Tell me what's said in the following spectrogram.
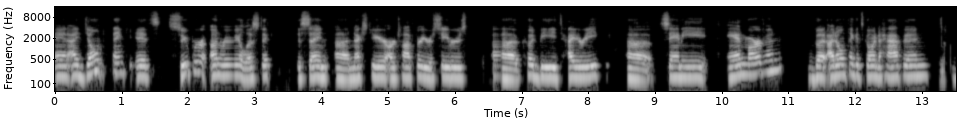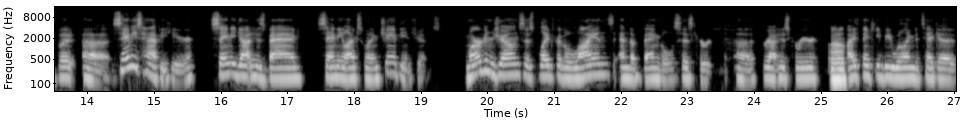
And I don't think it's super unrealistic to say uh, next year our top three receivers uh, could be Tyreek, uh, Sammy, and Marvin. but I don't think it's going to happen. But uh, Sammy's happy here. Sammy got his bag. Sammy likes winning championships. Marvin Jones has played for the Lions and the Bengals his career, uh, throughout his career. Uh-huh. I think he'd be willing to take a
